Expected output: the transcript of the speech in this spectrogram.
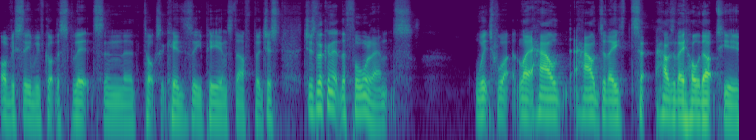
Obviously, we've got the splits and the Toxic Kids EP and stuff, but just just looking at the four lamps, which one like how how do they how do they hold up to you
